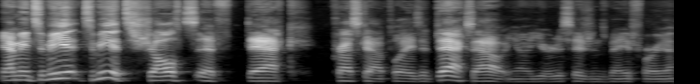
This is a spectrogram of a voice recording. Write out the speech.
Yeah, I mean, to me, to me, it's Schultz if Dak Prescott plays. If Dak's out, you know, your decision's made for you.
